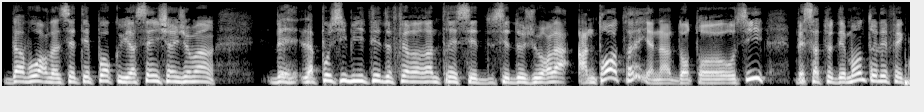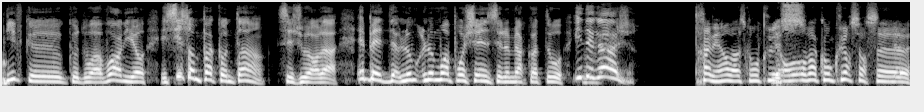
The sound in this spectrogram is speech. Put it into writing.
d'avoir dans cette époque où il y a cinq changements, ben, la possibilité de faire rentrer ces, ces deux joueurs-là, entre autres, hein, il y en a d'autres aussi, ben, ça te démontre l'effectif que, que doit avoir Lyon. Et s'ils sont pas contents, ces joueurs-là, eh ben, le, le mois prochain, c'est le mercato, ils dégagent. Très bien, on va, se conclure, Le- on, on va conclure sur ce euh,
